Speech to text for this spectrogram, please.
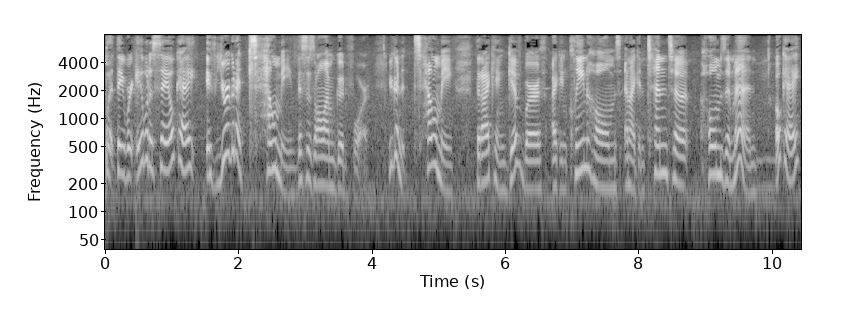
but they were able to say okay if you're going to tell me this is all i'm good for you're going to tell me that i can give birth i can clean homes and i can tend to homes and men okay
